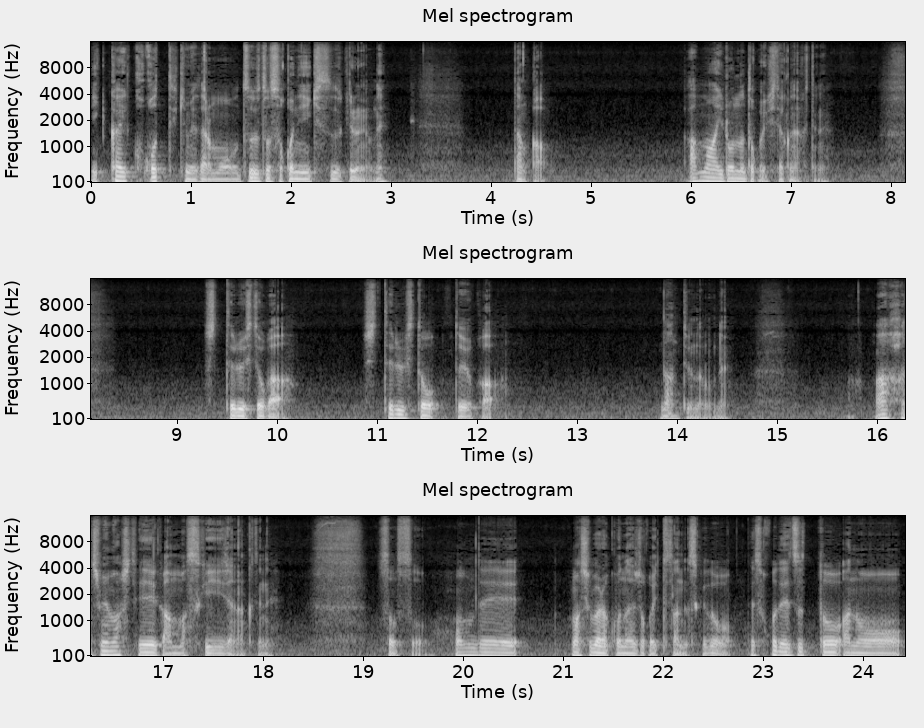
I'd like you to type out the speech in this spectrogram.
一回ここって決めたらもうずっとそこに行き続けるよね。なんか、あんまいろんなとこ行きたくなくてね。知ってる人が、知ってる人というか、なんて言うんだろうね。あ、はじめましてがあんま好きじゃなくてね。そうそう。ほんで、まあしばらく同じとこ行ってたんですけど、でそこでずっと、あの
